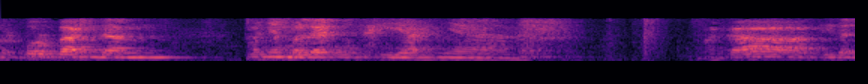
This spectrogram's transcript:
berkorban dan menyembelih udhiyahnya. Maka tidak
